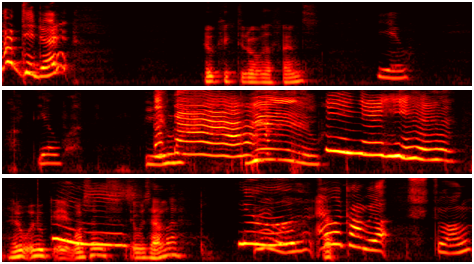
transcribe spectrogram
I didn't. Who kicked it over the fence? You. You. You. You. Who? Who? It wasn't. It was Ella. No, it wasn't. Ella can't be that strong.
